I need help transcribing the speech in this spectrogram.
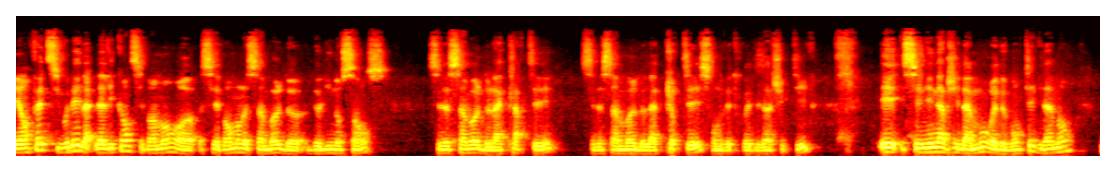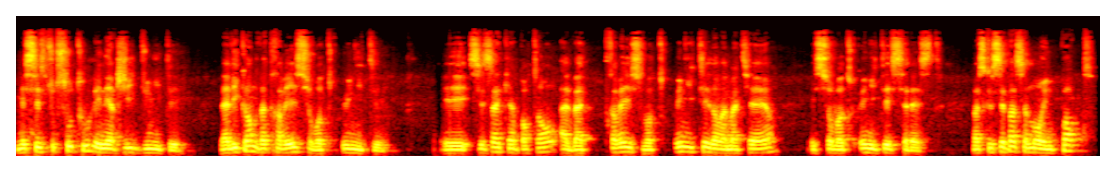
Et en fait, si vous voulez, la, la licorne, c'est vraiment, euh, c'est vraiment le symbole de, de l'innocence, c'est le symbole de la clarté, c'est le symbole de la pureté, si on devait trouver des adjectifs. Et c'est une énergie d'amour et de bonté, évidemment, mais c'est surtout l'énergie d'unité. La licorne va travailler sur votre unité. Et c'est ça qui est important, elle va travailler sur votre unité dans la matière et sur votre unité céleste. Parce que c'est pas seulement une porte,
